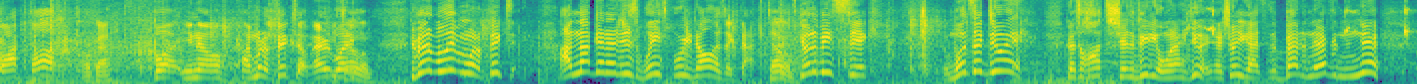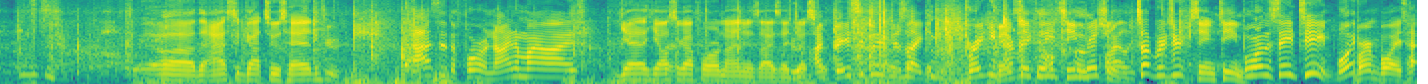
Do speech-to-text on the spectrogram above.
walked off. Okay. But you know, I'm gonna fix them. Everybody, tell 'em. You better believe I'm gonna fix it. I'm not gonna just waste forty dollars like that. Tell 'em. It's gonna be sick. And once I do it, You guys all have to share the video when I do it. I show you guys they're better than ever than there. Uh, the acid got to his head. Dude, the acid, the 409 in my eyes. Yeah, he also got 409 in his eyes. I Dude, just I'm basically just like breaking every Basically, health Team Richard. finally. What's up, Richard? same team. But we're on the same team, boy. Burnt boys. Ha-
